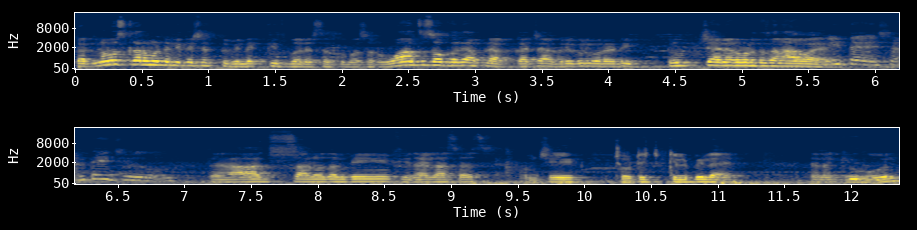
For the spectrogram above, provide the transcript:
तर नमस्कार मंडळी कशात तुम्ही? नक्कीच बरे असतात. तुम्हाला सर्वांचं स्वागत आहे आपल्या हक्काच्या अग्रिकुल मराठी युट्यूब चॅनलवर त्याचं नाव आहे. तर आज चालू होतं आम्ही फिरायला असंच. आमची छोटी किलबिल आहे. त्यांना घेऊन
